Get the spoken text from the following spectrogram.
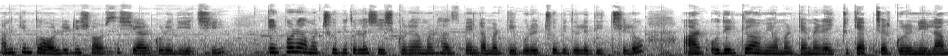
আমি কিন্তু অলরেডি শর্টসে শেয়ার করে দিয়েছি। এরপরে আমার ছবি তোলা শেষ করে আমার হাজব্যান্ড আমার দেবরের ছবি তুলে দিচ্ছিল, আর ওদেরকেও আমি আমার ক্যামেরা একটু ক্যাপচার করে নিলাম।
